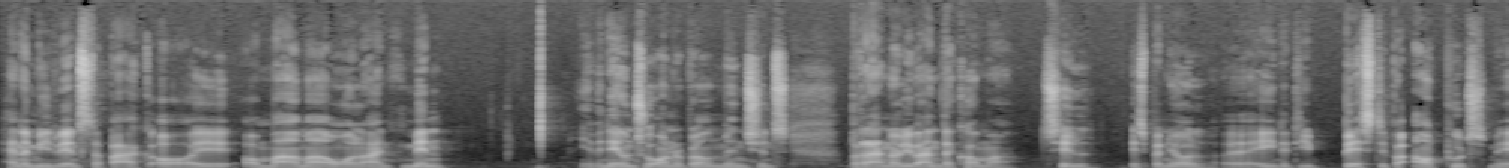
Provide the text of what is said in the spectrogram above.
han er min venstre bak og, øh, og meget, meget overlegnet. Men jeg vil nævne to honorable mentions. Brian Olivan, der kommer til Espanyol, øh, en af de bedste på outputs med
